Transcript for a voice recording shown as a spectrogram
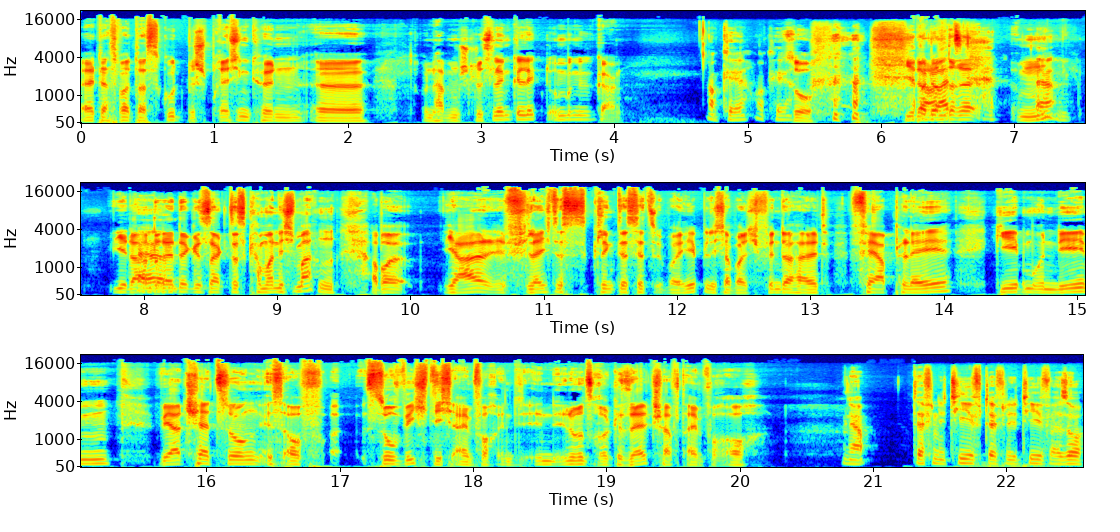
äh, dass wir das gut besprechen können äh, und habe einen Schlüssel hingelegt und bin gegangen. Okay, okay. So. Jeder andere, hast, mh, ja. jeder andere ähm, hätte gesagt, das kann man nicht machen. Aber ja, vielleicht ist, klingt das jetzt überheblich, aber ich finde halt Fair Play, geben und nehmen, Wertschätzung ist auf so wichtig einfach in, in, in unserer Gesellschaft einfach auch. Ja, definitiv, definitiv. Also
